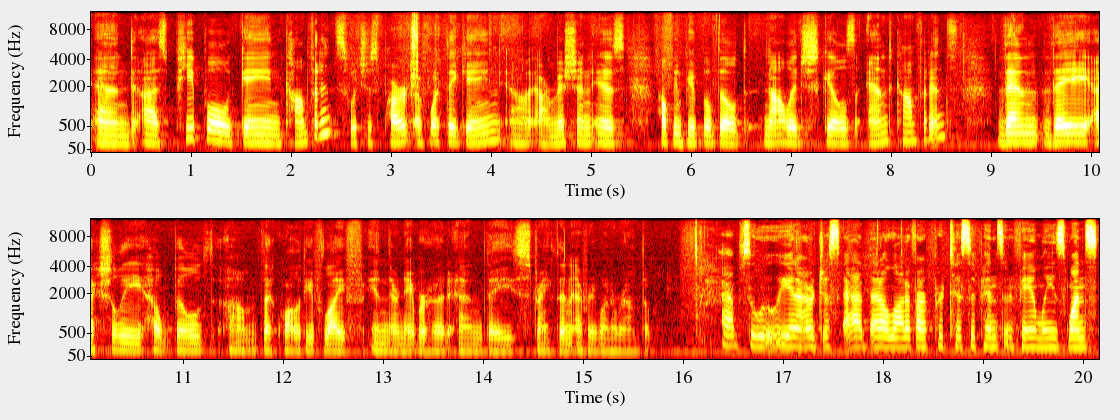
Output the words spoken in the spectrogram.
And as people gain confidence, which is part of what they gain, uh, our mission is helping people build knowledge, skills, and confidence, then they actually help build um, the quality of life in their neighborhood and they strengthen everyone around them. Absolutely, and I would just add that a lot of our participants and families, once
